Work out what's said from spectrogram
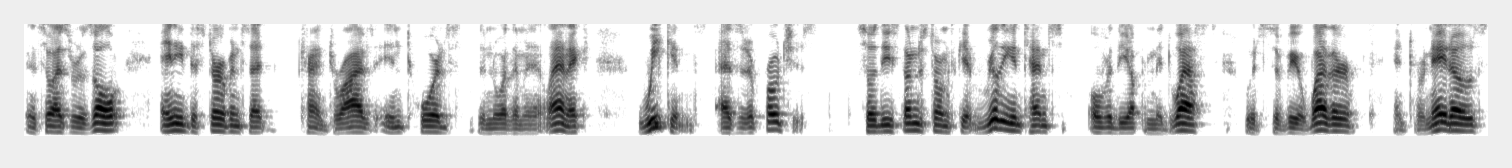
And so as a result, any disturbance that kind of drives in towards the northern Atlantic weakens as it approaches. So these thunderstorms get really intense over the upper Midwest with severe weather and tornadoes,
